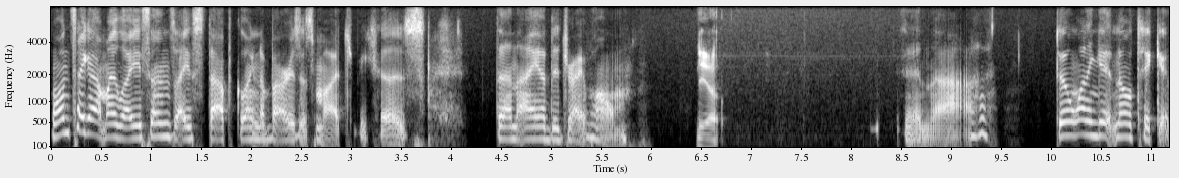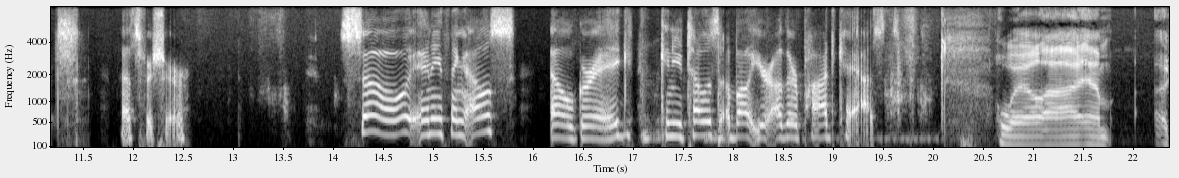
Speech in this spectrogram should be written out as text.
Once I got my license, I stopped going to bars as much because then I had to drive home. Yeah, And uh, don't want to get no tickets. That's for sure. So, anything else, L. Greg? Can you tell us about your other podcast? Well, I am a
